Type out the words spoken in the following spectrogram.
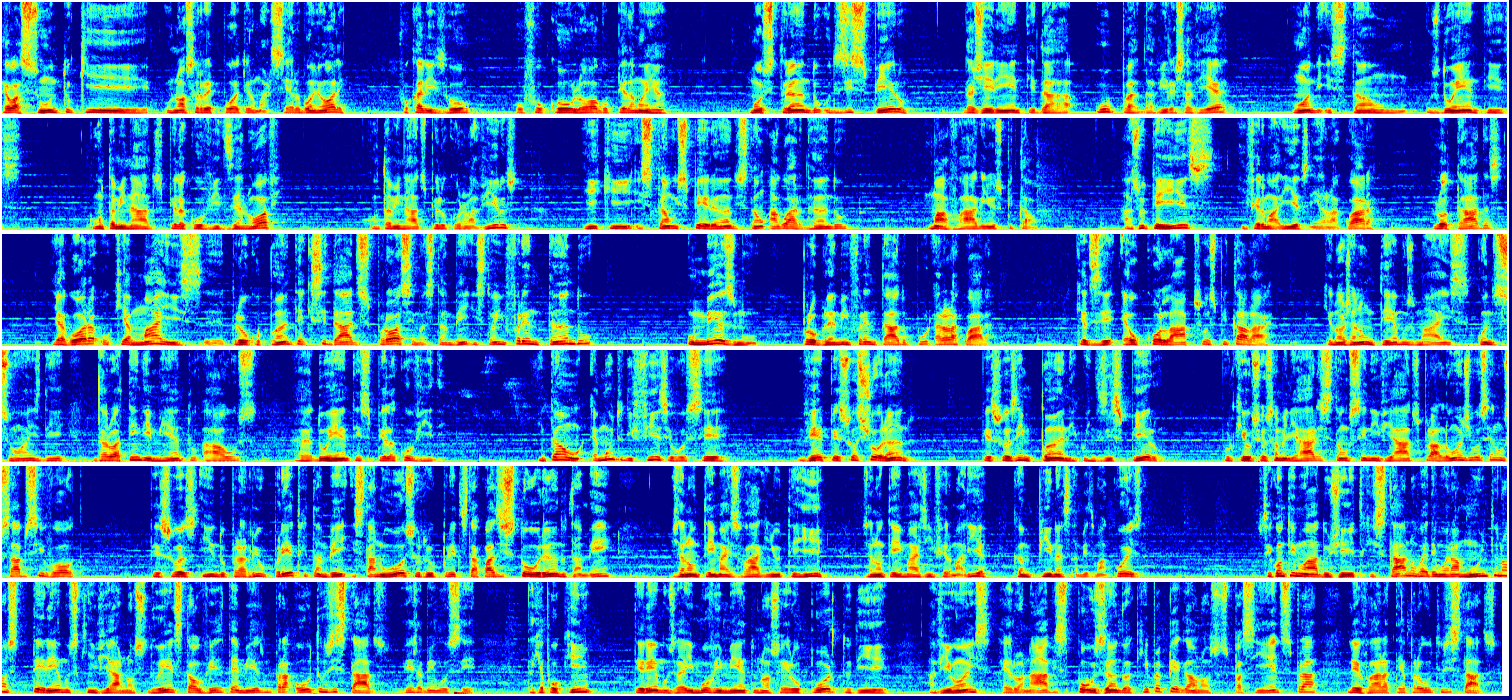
é o assunto que o nosso repórter Marcelo Bonholi focalizou ou focou logo pela manhã, mostrando o desespero da gerente da UPA da Vila Xavier, onde estão os doentes contaminados pela Covid-19, contaminados pelo coronavírus, e que estão esperando, estão aguardando uma vaga em hospital. As UTIs, enfermarias em Araraquara, lotadas. E agora o que é mais eh, preocupante é que cidades próximas também estão enfrentando o mesmo problema enfrentado por Araraquara. Quer dizer, é o colapso hospitalar, que nós já não temos mais condições de dar o atendimento aos eh, doentes pela Covid. Então, é muito difícil você ver pessoas chorando, pessoas em pânico, em desespero, porque os seus familiares estão sendo enviados para longe e você não sabe se volta. Pessoas indo para Rio Preto, que também está no osso, Rio Preto está quase estourando também, já não tem mais vaga em UTI, já não tem mais enfermaria, Campinas a mesma coisa. Se continuar do jeito que está, não vai demorar muito, nós teremos que enviar nossos doentes, talvez até mesmo para outros estados. Veja bem você, daqui a pouquinho teremos aí movimento no nosso aeroporto de aviões, aeronaves pousando aqui para pegar os nossos pacientes para levar até para outros estados.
